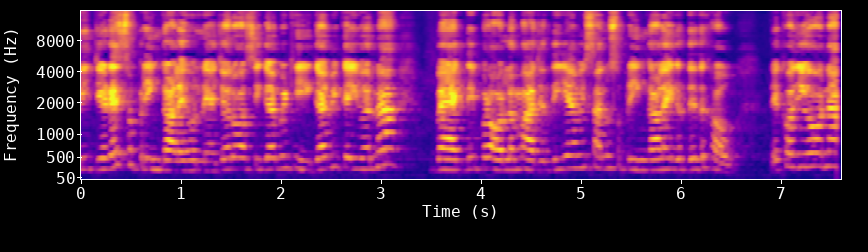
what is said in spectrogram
ਵੀ ਜਿਹੜੇ ਸਪਰਿੰਗ ਵਾਲੇ ਹੁੰਨੇ ਆ। ਚਲੋ ਅਸੀਂ ਕਿਹਾ ਵੀ ਠੀਕ ਆ ਵੀ ਕਈ ਵਾਰ ਨਾ ਬੈਕ ਦੀ ਪ੍ਰੋਬਲਮ ਆ ਜਾਂਦੀ ਆ ਵੀ ਸਾਨੂੰ ਸਪਰਿੰਗ ਵਾਲੇ ਗੱਦੇ ਦਿਖਾਓ। ਦੇਖੋ ਜੀ, ਉਹ ਨਾ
